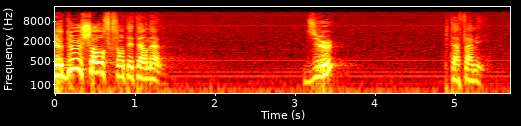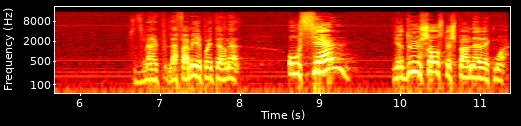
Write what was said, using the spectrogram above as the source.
Il y a deux choses qui sont éternelles. Dieu et ta famille. Tu dis, mais la famille n'est pas éternelle. Au ciel, il y a deux choses que je peux emmener avec moi.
